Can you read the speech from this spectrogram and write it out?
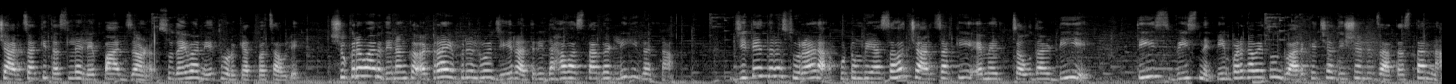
चारचाकीत असलेले पाच जण सुदैवाने थोडक्यात बचावले. शुक्रवार दिनांक अठरा एप्रिल रोजी रात्री दहा वाजता घडली ही घटना. जितेंद्र सुराणा कुटुंबियासह चारचाकी एम एच चौदा डी ए तीस वीसने पिंपळगाव येथून द्वारकेच्या दिशेने जात असताना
